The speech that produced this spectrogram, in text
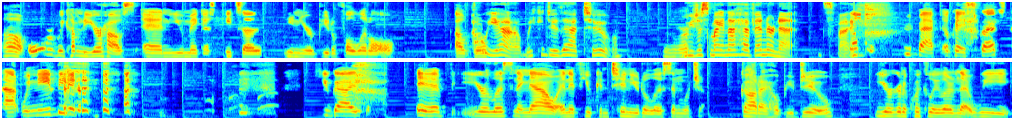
Oh, or we come to your house and you make us pizza in your beautiful little outdoor. Oh, yeah, we can do that too. room. We just might not have internet. It's fine. True fact. Okay, scratch that. We need the internet. you guys, if you're listening now, and if you continue to listen, which God, I hope you do, you're gonna quickly learn that we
